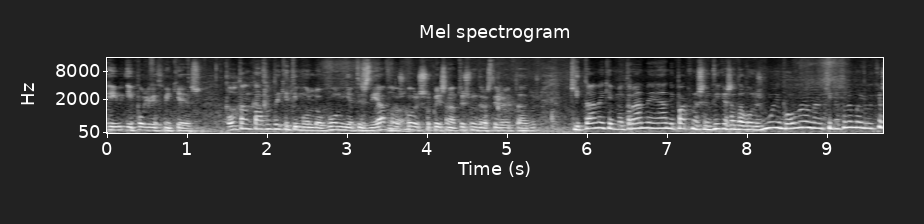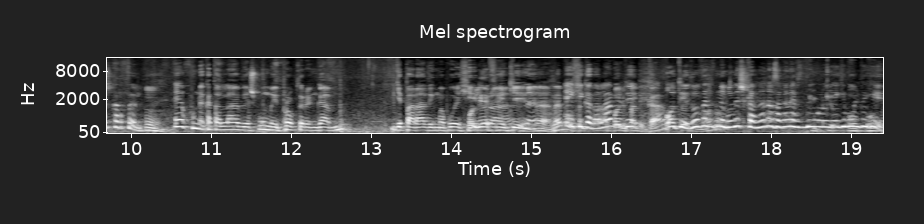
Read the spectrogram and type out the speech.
Οι, οι πολυεθνικές όταν κάθονται και τιμολογούν για τις διάφορες ναι. χώρες στις οποίες αναπτύσσουν τη δραστηριότητά τους, κοιτάνε και μετράνε αν υπάρχουν συνθήκες ανταγωνισμού ή μπορούν να κινηθούν με λογικές καρτέλ. Mm. Έχουν καταλάβει, ας πούμε, η Procter Gamble για παράδειγμα που έχει. Πολύ εθνική. Ναι, ναι, ναι, έχει καταλάβει ότι, ότι εδώ δεν θα την εμποδίσει κανένας να κάνει αυτή τη τιμολογιακή πολιτική.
